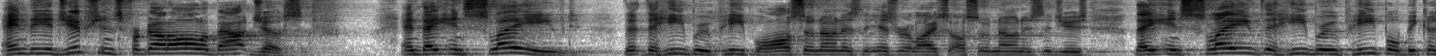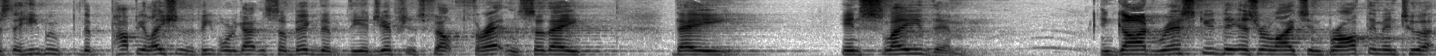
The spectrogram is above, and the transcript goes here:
and the Egyptians forgot all about Joseph, and they enslaved the, the, Hebrew people, also known as the Israelites, also known as the Jews. They enslaved the Hebrew people because the Hebrew, the population of the people had gotten so big that the Egyptians felt threatened, so they, they enslaved them. And God rescued the Israelites and brought them into a,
